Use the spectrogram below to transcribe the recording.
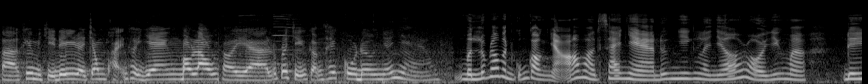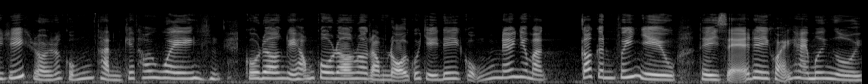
Và khi mà chị đi là trong khoảng thời gian bao lâu? Rồi à, lúc đó chị cảm thấy cô đơn nhớ nhà không? Mình lúc đó mình cũng còn nhỏ mà xa nhà đương nhiên là nhớ rồi Nhưng mà đi riết rồi nó cũng thành cái thói quen cô đơn thì không cô đơn đâu đồng đội của chị đi cũng nếu như mà có kinh phí nhiều thì sẽ đi khoảng 20 người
